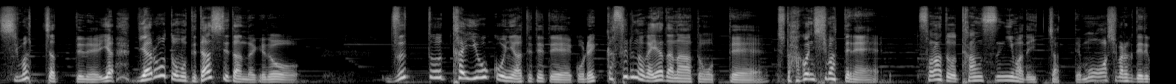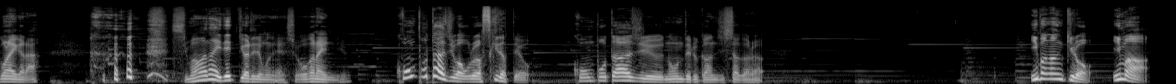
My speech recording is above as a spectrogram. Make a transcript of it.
閉まっちゃってね。いや、やろうと思って出してたんだけど、ずっと太陽光に当ててて、こう劣化するのが嫌だなと思って、ちょっと箱にしまってね、その後タンスにまで行っちゃって、もうしばらく出てこないかな。しまわないでって言われてもね、しょうがないんだよ。コンポタージュは俺は好きだったよ。コンポタージュ飲んでる感じしたから。今何キロ？今、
